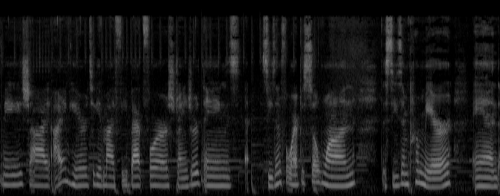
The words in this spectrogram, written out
Me, Shy. I am here to give my feedback for Stranger Things eh, season 4, episode 1, the season premiere. And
